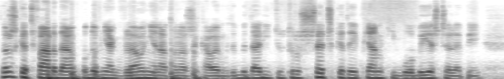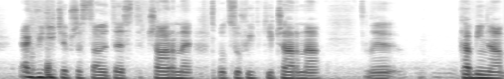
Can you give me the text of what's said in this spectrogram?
troszeczkę twarda, podobnie jak w Leonie na to narzekałem. Gdyby dali tu troszeczkę tej pianki, byłoby jeszcze lepiej. Jak widzicie przez cały test, czarne podsufitki, czarna y, kabina,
